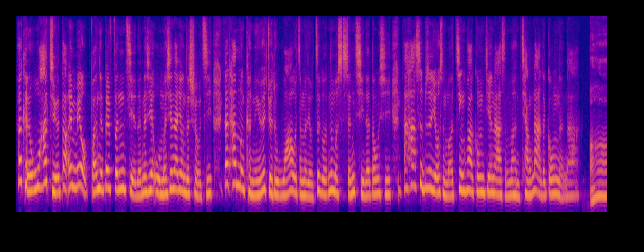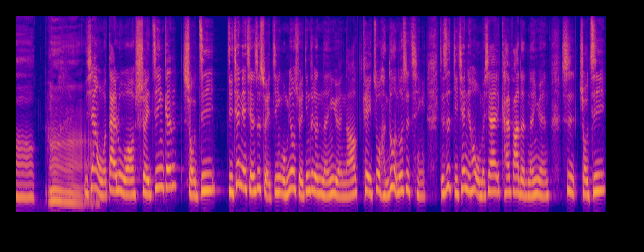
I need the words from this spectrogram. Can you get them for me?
他可能挖掘到，哎，没有完全被分解的那些我们现在用的手机，那他们可能也会觉得，哇，我怎么有这个那么神奇的东西？那它是不是有什么进化空间啊，什么很强大的功能啊？啊，嗯，你像我带路哦，水晶跟手机，几千年前是水晶，我们用水晶这个能源，然后可以做很多很多事情。只是几千年后，我们现在开发的能源是手机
